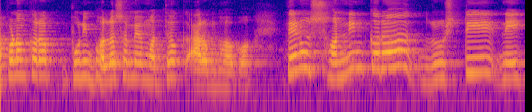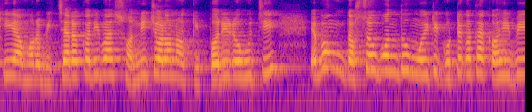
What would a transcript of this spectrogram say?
ଆପଣଙ୍କର ପୁଣି ଭଲ ସମୟ ମଧ୍ୟ ଆରମ୍ଭ ହେବ। ତେଣୁ ଶନିଙ୍କର ଦୃଷ୍ଟି ନେଇକି ଆମର ବିଚାର କରିବା ଶନି ଚଳନ କିପରି ରହୁଛି ଏବଂ ଦର୍ଶକ ବନ୍ଧୁ ମୁଁ ଏଇଠି ଗୋଟେ କଥା କହିବି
